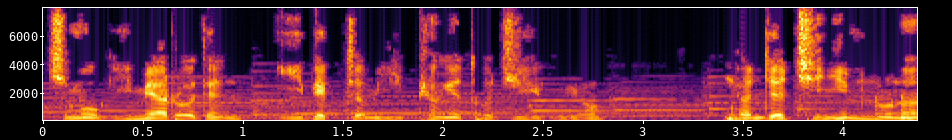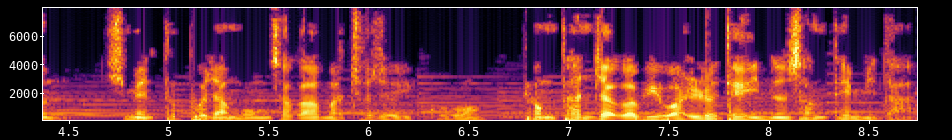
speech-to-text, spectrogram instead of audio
지목 임야로 된 200.2평의 토지이고요. 현재 진입로는 시멘트 포장 공사가 마쳐져 있고 평탄 작업이 완료되어 있는 상태입니다.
